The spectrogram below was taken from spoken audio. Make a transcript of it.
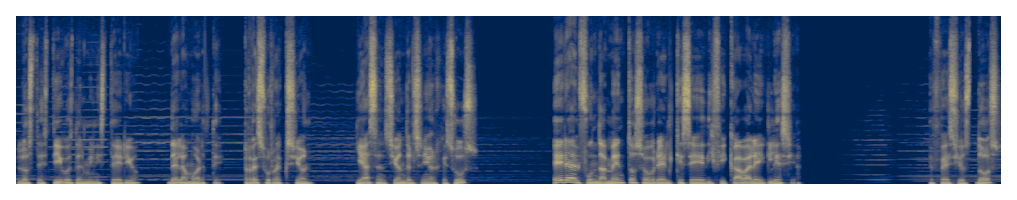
los testigos del ministerio, de la muerte, resurrección y ascensión del Señor Jesús, era el fundamento sobre el que se edificaba la iglesia. Efesios 2,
